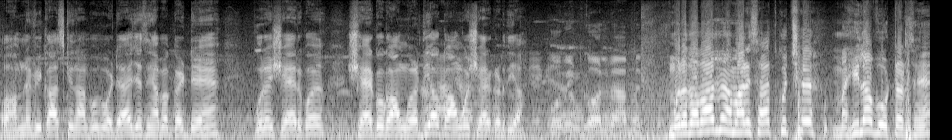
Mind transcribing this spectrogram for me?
और हमने विकास के नाम पर वोट डाला, जैसे यहाँ पर गड्ढे हैं पूरे शहर को शहर को गाँव कर दिया और गाँव को शहर कर दिया। कॉल में आपने मुरादाबाद में हमारे साथ कुछ महिला वोटर्स हैं।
